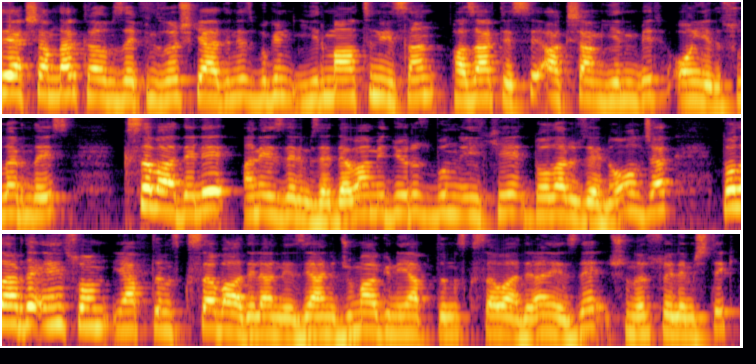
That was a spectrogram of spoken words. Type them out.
iyi akşamlar. Kanalımıza hepiniz hoş geldiniz. Bugün 26 Nisan Pazartesi akşam 21.17 sularındayız. Kısa vadeli analizlerimize devam ediyoruz. Bunun ilki dolar üzerine olacak. Dolarda en son yaptığımız kısa vadeli analiz yani cuma günü yaptığımız kısa vadeli analizde şunları söylemiştik.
